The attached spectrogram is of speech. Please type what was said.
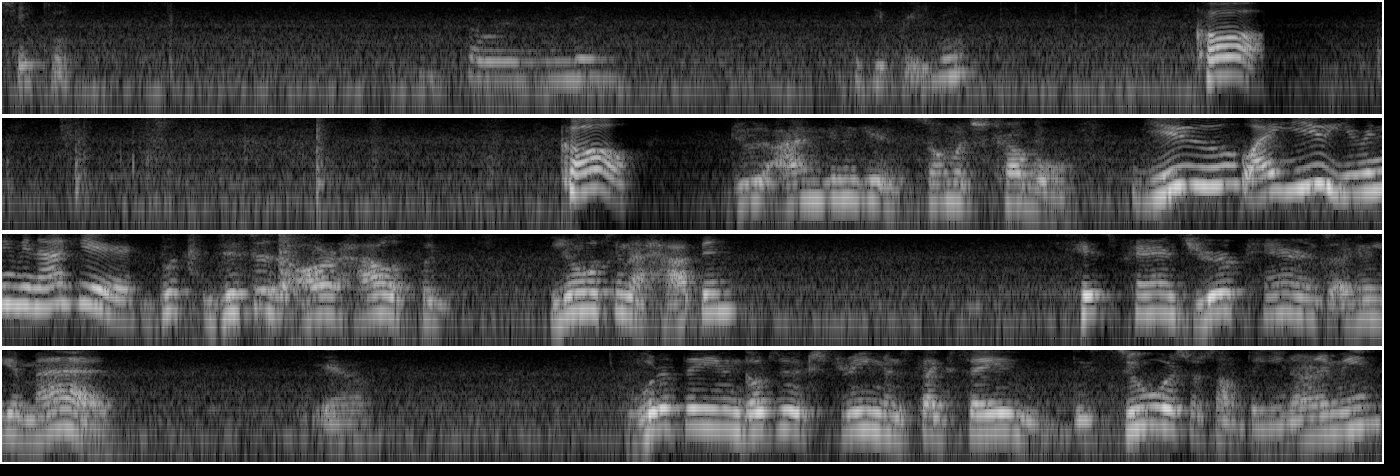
shaking. So we're ending. Is he breathing? Cole. Cole. Dude, I'm gonna get in so much trouble. You? Why you? You weren't even out here. But this is our house. Like, you know what's gonna happen? His parents, your parents, are gonna get mad. Yeah. What if they even go to the extreme and it's like say they sue us or something? You know what I mean?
